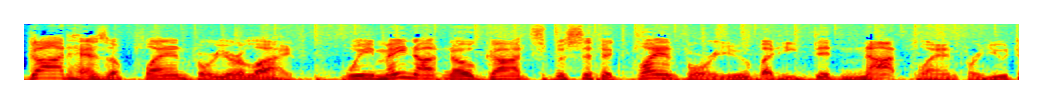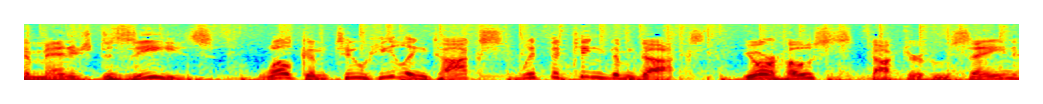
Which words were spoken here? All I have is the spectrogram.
God has a plan for your life. We may not know God's specific plan for you, but He did not plan for you to manage disease. Welcome to Healing Talks with the Kingdom Docs. Your hosts, Dr. Hussein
